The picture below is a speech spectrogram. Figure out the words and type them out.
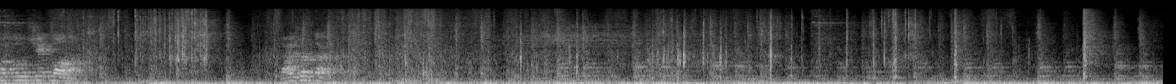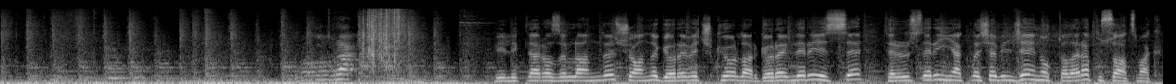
Kolu çek bağla. Şarjör tak. Bırak. Birlikler hazırlandı. Şu anda göreve çıkıyorlar. Görevleri ise teröristlerin yaklaşabileceği noktalara pusu atmak.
